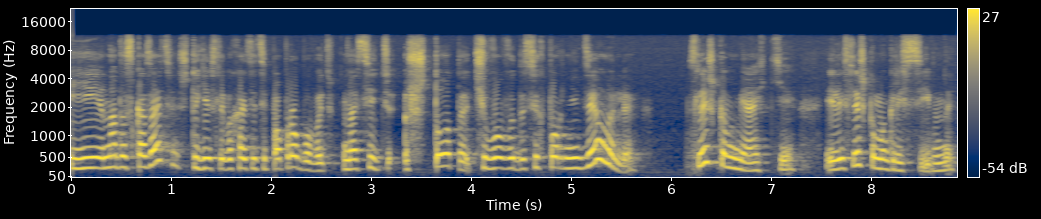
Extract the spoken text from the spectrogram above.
И надо сказать, что если вы хотите попробовать носить что-то, чего вы до сих пор не делали, слишком мягкие, или слишком агрессивные,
